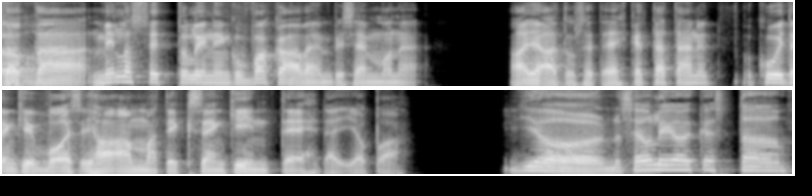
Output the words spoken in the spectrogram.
Tota, milloin sitten tuli niinku vakavempi semmoinen ajatus, että ehkä tätä nyt kuitenkin voisi ihan ammatikseenkin tehdä jopa. Joo, no se oli oikeastaan,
